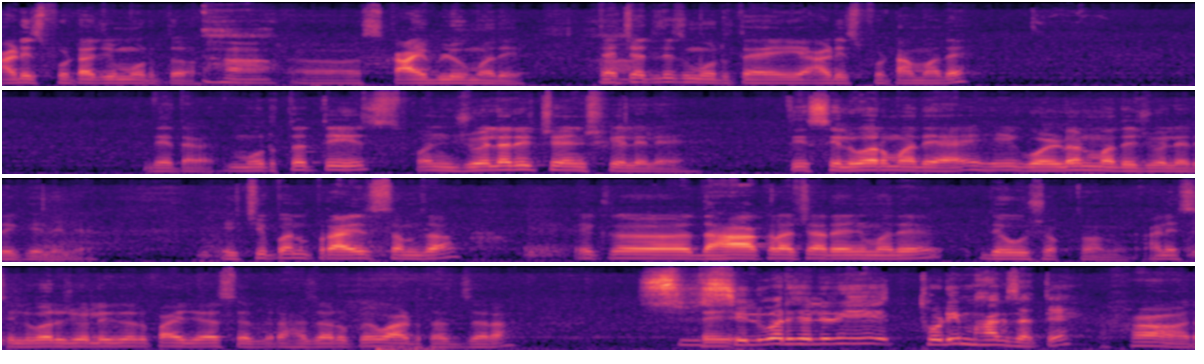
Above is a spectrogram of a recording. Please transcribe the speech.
अडीच फुटाची मूर्त हां. स्काय ब्ल्यूमध्ये त्याच्यातलीच मूर्त आहे ही अडीच फुटामध्ये. देत आहेत मूर्त तीच पण ज्वेलरी चेंज केलेली आहे. ती सिल्वरमध्ये आहे ही गोल्डनमध्ये ज्वेलरी केलेली आहे. हिची पण प्राईस समजा एक दहा अकराच्या रेंजमध्ये देऊ शकतो आम्ही. आणि सिल्वर ज्वेलरी जर पाहिजे असेल तर हजार रुपये वाढतात जरा. ते- सिल्वर ज्वेलरी थोडी महाग जाते. हां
